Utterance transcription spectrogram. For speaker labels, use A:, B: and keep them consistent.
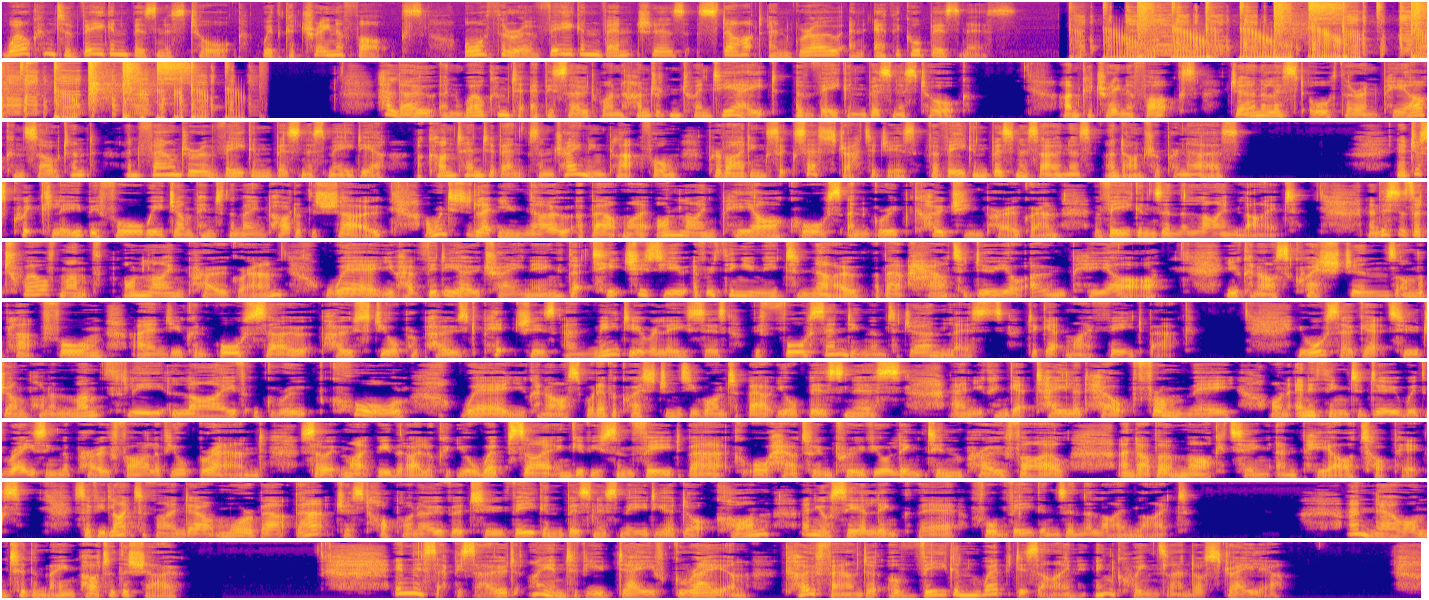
A: Welcome to Vegan Business Talk with Katrina Fox, author of Vegan Ventures Start and Grow an Ethical Business. Hello, and welcome to episode 128 of Vegan Business Talk. I'm Katrina Fox, journalist, author, and PR consultant, and founder of Vegan Business Media, a content events and training platform providing success strategies for vegan business owners and entrepreneurs. Now, just quickly before we jump into the main part of the show, I wanted to let you know about my online PR course and group coaching program, Vegans in the Limelight. Now, this is a 12 month online program where you have video training that teaches you everything you need to know about how to do your own PR. You can ask questions on the platform and you can also post your proposed pitches and media releases before sending them to journalists to get my feedback. You also get to jump on a monthly live group call where you can ask whatever questions you want about your business and you can get tailored help from me on anything to do with raising the profile of your brand. So it might be that I look at your website and give you some feedback or how to improve your LinkedIn profile and other marketing and PR topics. So if you'd like to find out more about that, just hop on over to veganbusinessmedia.com and you'll see a link there for Vegans in the Limelight. And now on to the main part of the show. In this episode, I interviewed Dave Graham, co founder of Vegan Web Design in Queensland, Australia.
